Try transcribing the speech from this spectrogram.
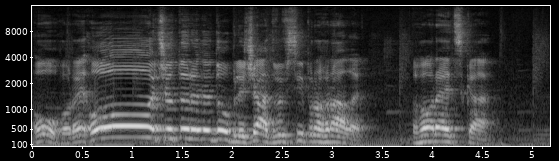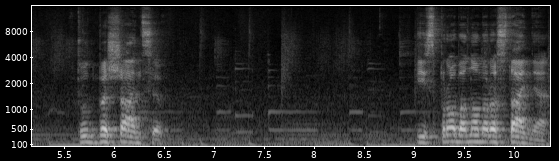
О, горе. О, 4 не дублі, чат, ви всі програли. Горецька. Тут без шансів. І спроба номер остання.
